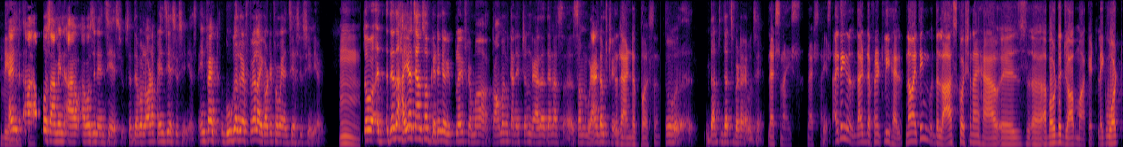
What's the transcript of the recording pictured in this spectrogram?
And uh, of course, I mean, I, I was in NCSU, so there were a lot of NCSU seniors. In fact, Google referral, I got it from an NCSU senior. Mm. So uh, there's a higher chance of getting a reply from a common connection rather than a, uh, some random stranger. random person. So uh, that that's better, I would say. That's nice. That's Yeah. nice. I think that definitely helped. Now, I think the last question I have is uh, about the job market. Like, what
